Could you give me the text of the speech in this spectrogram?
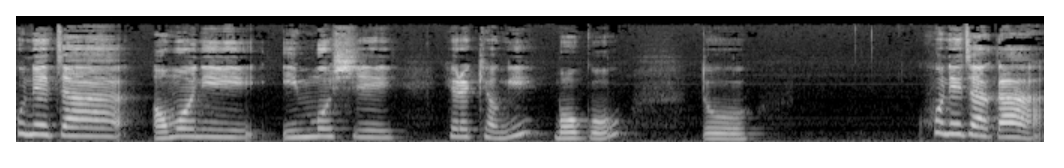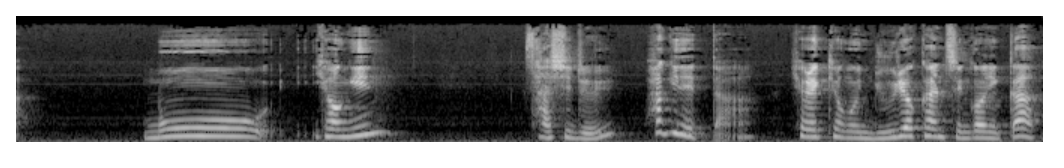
혼외자 어머니 임모 씨 혈액형이 뭐고 또 혼외자가 모 형인 사실을 확인했다. 혈액형은 유력한 증거니까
